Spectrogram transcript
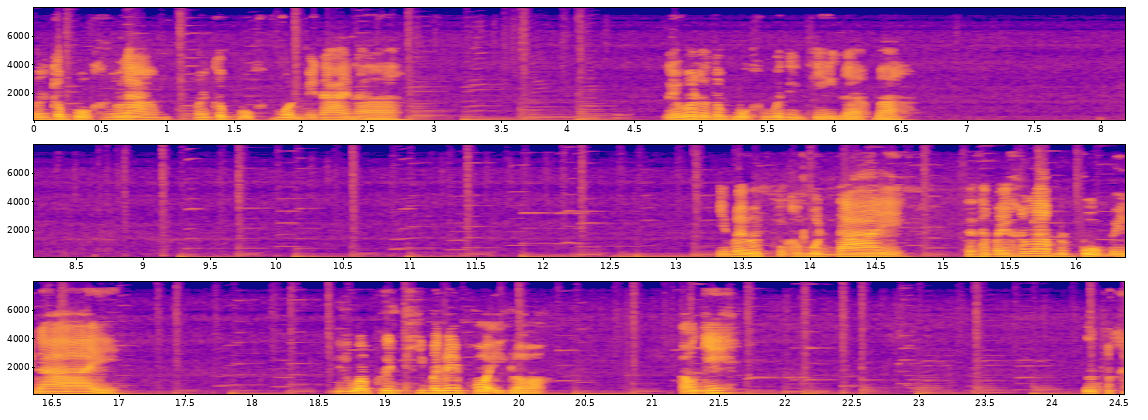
มันก็ปลูกข้างล่าง มันก็ปลูกข้างบนไม่ได้นะ หรือว่าเราต้องปลูกข้างบนจริงๆอะ มาเห็นไหมมันปลูกข้างบนได้ แต่ทำไมข้างล่างมันปลูกไม่ได้ หรือว่าพื้นที่มันไม่พออีกเหรอ เอางี้เราต้องข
